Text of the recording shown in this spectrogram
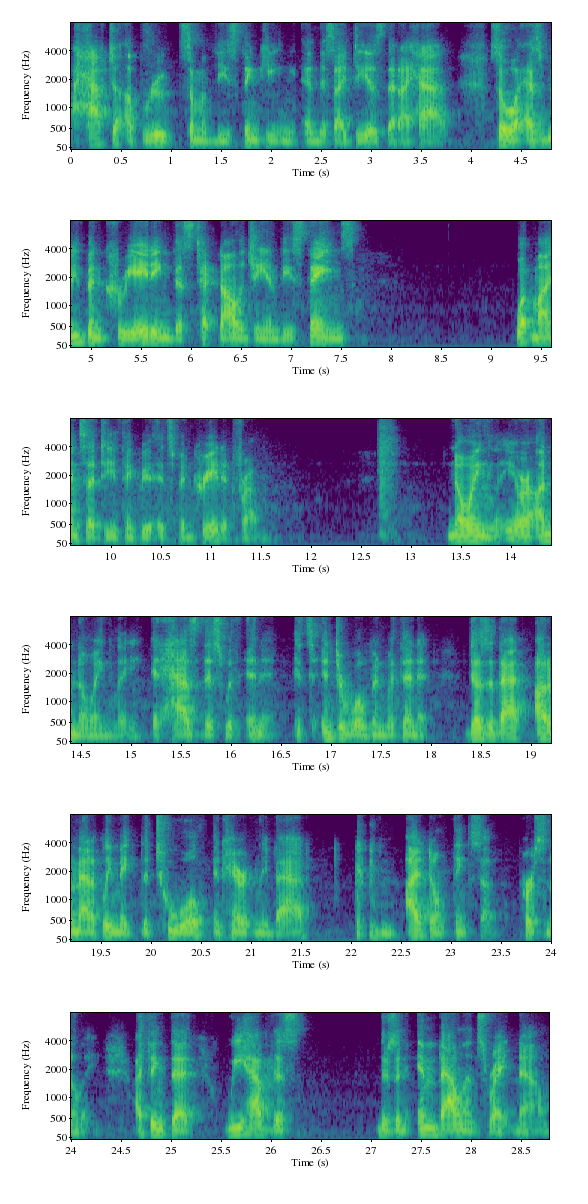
I have to uproot some of these thinking and this ideas that I have. So as we've been creating this technology and these things, what mindset do you think we, it's been created from? Knowingly or unknowingly, it has this within it. It's interwoven within it. Does that automatically make the tool inherently bad? I don't think so, personally. I think that we have this, there's an imbalance right now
